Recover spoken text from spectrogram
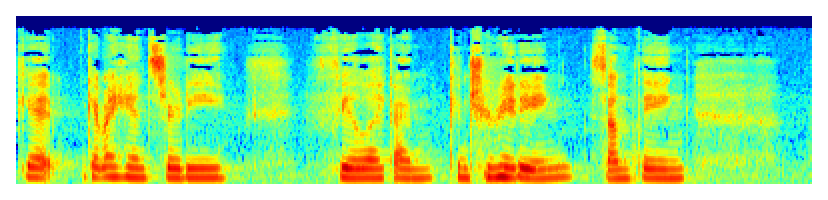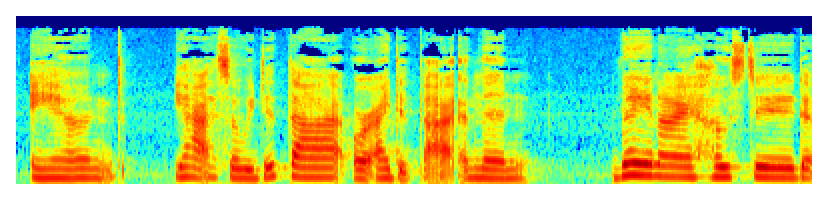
get get my hands dirty, feel like I'm contributing something. And yeah, so we did that, or I did that. And then Ray and I hosted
